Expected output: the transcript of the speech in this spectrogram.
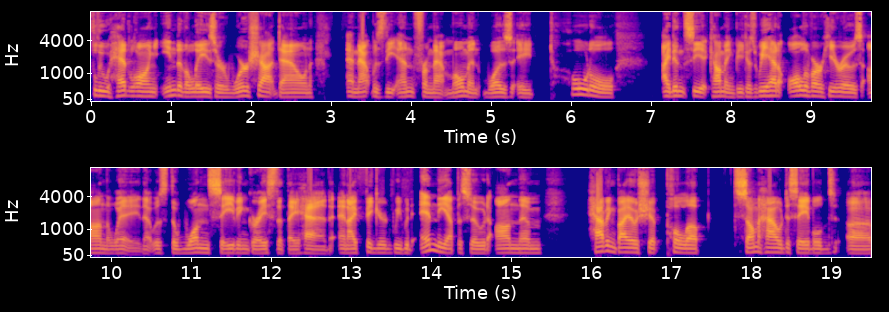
flew headlong into the laser, were shot down, and that was the end from that moment was a total I didn't see it coming because we had all of our heroes on the way. That was the one saving grace that they had. And I figured we would end the episode on them having Bioship pull up somehow disabled uh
